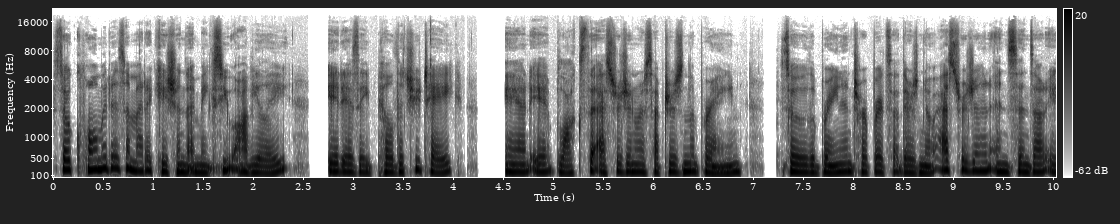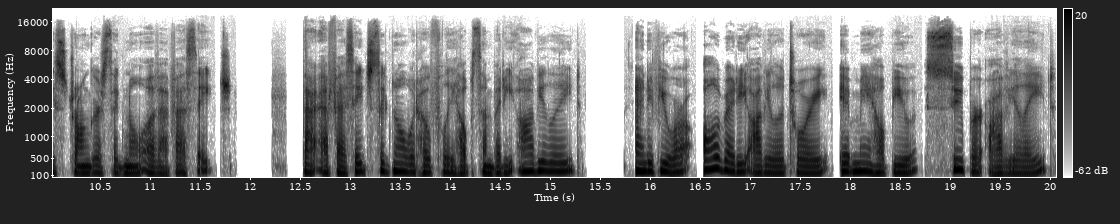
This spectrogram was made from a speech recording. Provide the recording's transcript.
So, Clomid is a medication that makes you ovulate. It is a pill that you take and it blocks the estrogen receptors in the brain. So the brain interprets that there's no estrogen and sends out a stronger signal of FSH. That FSH signal would hopefully help somebody ovulate. And if you are already ovulatory, it may help you super ovulate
